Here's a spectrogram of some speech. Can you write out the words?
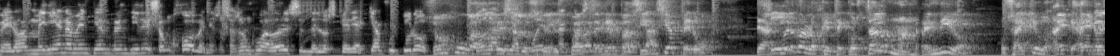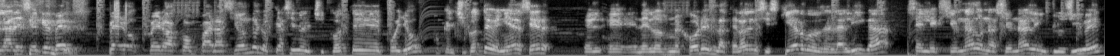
pero medianamente han rendido y son jóvenes, o sea, son jugadores de los que de aquí a futuro. Son jugadores a los que les puedes tener paciencia, pero de acuerdo sí, a lo que te costaron, sí. no han rendido. O sea, hay que, hay, pero, hay que ser exigentes. Pero, pero a comparación de lo que ha sido el Chicote Pollo, porque el Chicote venía de ser el, eh, de los mejores laterales izquierdos de la liga, seleccionado nacional inclusive,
